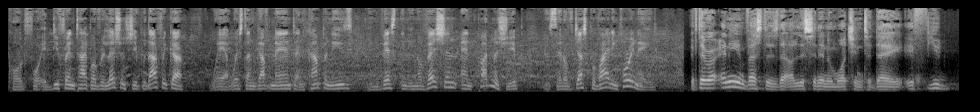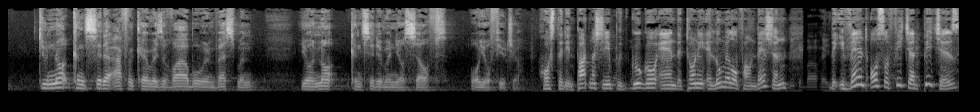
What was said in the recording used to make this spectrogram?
called for a different type of relationship with Africa, where Western government and companies invest in innovation and partnership instead of just providing foreign aid. If there are any investors that are listening and watching today, if you do not consider Africa as a viable investment, you're not considering yourselves or your future. Hosted in partnership with Google and the Tony Elumelu Foundation, The event also featured pitches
